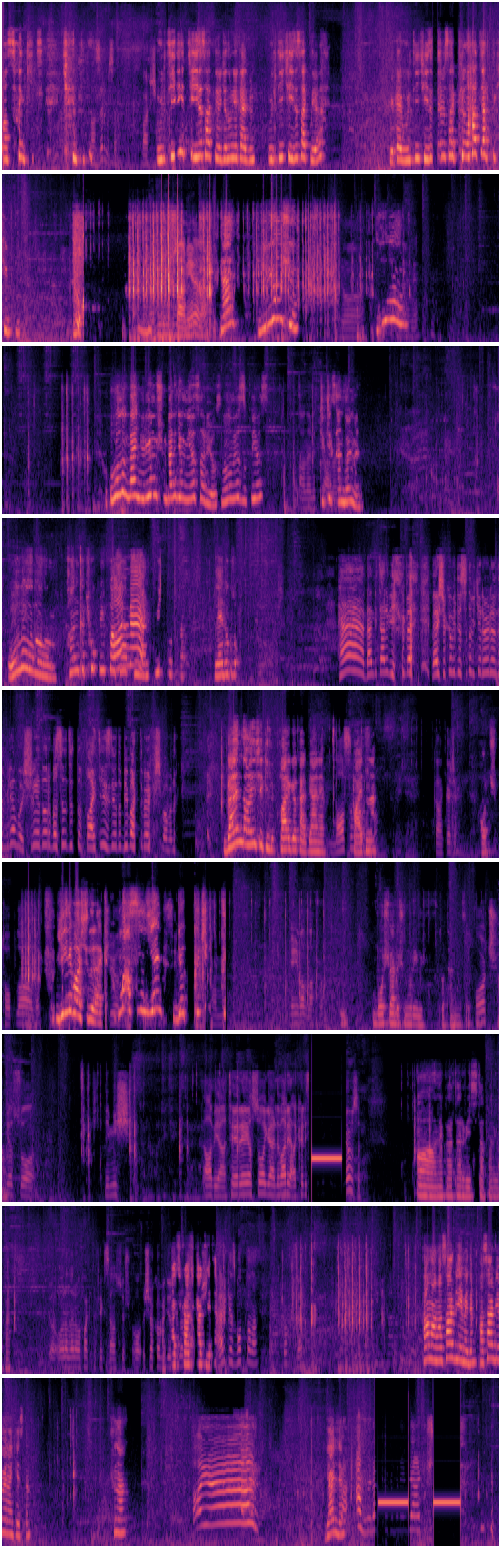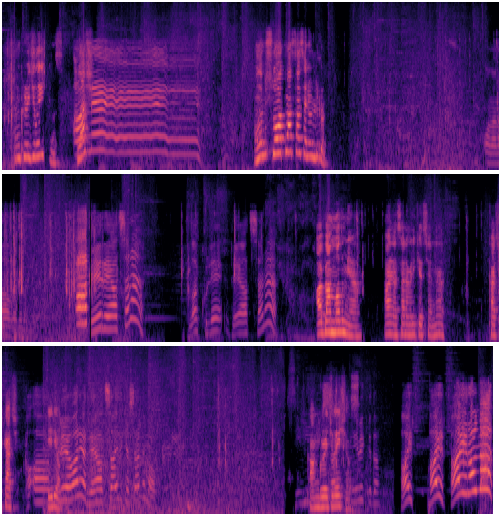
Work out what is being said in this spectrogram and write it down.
Hasan git. Kendini Hazır mısın? Bak şimdi. Ultiyi cheese'e saklıyor canım Gökalp'im. Ultiyi cheese'e saklıyor. Gökalp ultiyi cheese'e mi saklıyor? At yaptık şu ultiyi. 3 saniye ne lan? Ben yürüyormuşum. Oğlum, ben yürüyormuşum. Ben de diyorum niye sarıyoruz? Ne oluyor zıplıyoruz. Ananı Çık çık sen de ölme. Oğlum kanka çok büyük bir hata yaptım ben. Twitch box'ta. L9 o- He ben bir tane bir ben, ben şaka videosunda bir kere öyle öldüm biliyor musun? Şuraya doğru basılı tuttum fight'i izliyordum bir baktım ölmüşüm amına. Ben de aynı şekilde Fire Gökalp yani. Malsın Fight'ına. Kankacım Koç. toplu aldım. Yeni başlık. Masin yen. Gök küçük. Eyvallah mı? Boş ver de şunu vurayım totemlesek. Koç Yasuo. Demiş. Abi ya TR Yasuo geldi var ya Akali biliyor musun? Aa ne kadar terbiyesiz tatlar yapar. Yo, Oralara ufak tefek sansür. O Kaç, videosunda da kaç, kaç, yapmış. yeter. Herkes botta lan. Çok güzel. Tamam hasar bile yemedim. Hasar bile yemeden kestim. Şuna. Hayır! Geldim. Ya amına Congratulations. Flash. Anne! Ona bir slow atmazsan sen öldürürüm. Ona ne avradını. At! Be re atsana. La kule re atsana. Abi ben malım ya. Aynen sen de beni keseceksin değil mi? Kaç kaç. Aa Geliyor. kuleye var ya re atsaydı keserdim al. Congratulations. Neyi bekledi ha? Hayır, hayır, hayır alma!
